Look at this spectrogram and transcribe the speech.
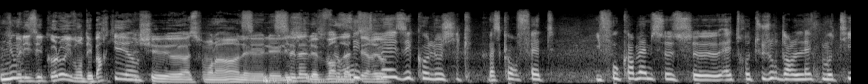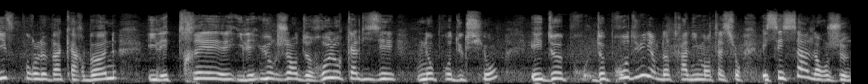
Nous, les écolos, ils vont débarquer hein, chez, à ce moment-là, hein, les, les, c'est les la soulèvements de la c'est terre. autres. très écologique, parce qu'en fait, il faut quand même se, se- être toujours dans le leitmotiv pour le bas carbone. Il est très, il est urgent de relocaliser nos productions et de, de produire notre alimentation. Et c'est ça l'enjeu,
